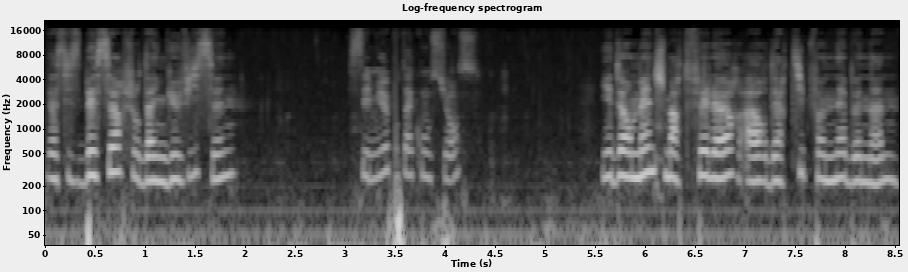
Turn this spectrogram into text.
Das ist besser für dein Gewissen. C'est mieux pour ta conscience. Jeder Mensch macht Fehler, auch der Typ von nebenan.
